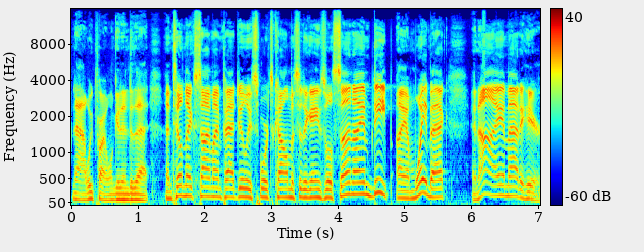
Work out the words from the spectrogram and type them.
nah, we probably won't get into that. Until next time, I'm Pat Dooley, sports columnist of the Gainesville Sun. I am deep, I am way back, and I am out of here.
